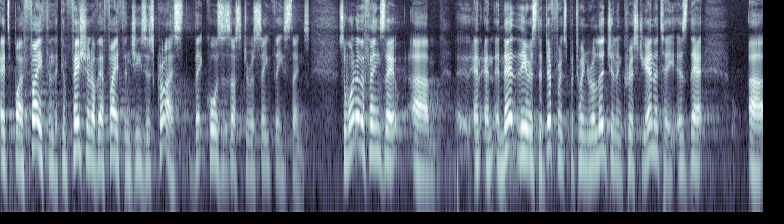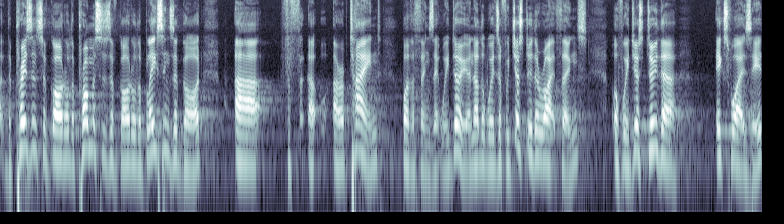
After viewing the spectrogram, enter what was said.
it's by faith and the confession of our faith in Jesus Christ that causes us to receive these things. So one of the things that um, and, and, and that there is the difference between religion and Christianity, is that uh, the presence of God or the promises of God or the blessings of God are, uh, are obtained by the things that we do. In other words, if we just do the right things, if we just do the X, Y, Z,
